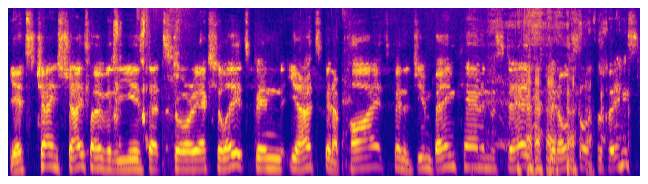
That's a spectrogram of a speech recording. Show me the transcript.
Yeah, it's changed shape over the years. That story actually, it's been you know, it's been a pie, it's been a Jim Beam can in the stands, it's been all sorts of things.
